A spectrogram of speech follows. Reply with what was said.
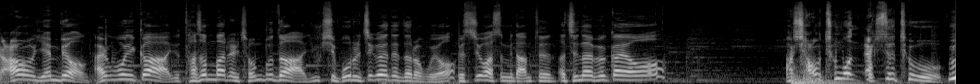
야우 옌병. 알고 보니까 이 다섯 마리를 전부 다 65를 찍어야 되더라고요. 그래서 찍어왔습니다. 아무튼 아, 진화해볼까요? 아 샤우트몬 X2 왜?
